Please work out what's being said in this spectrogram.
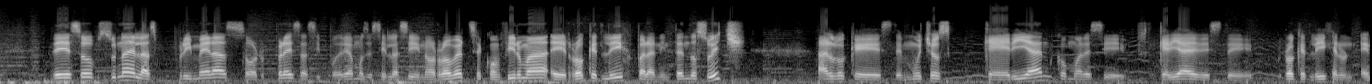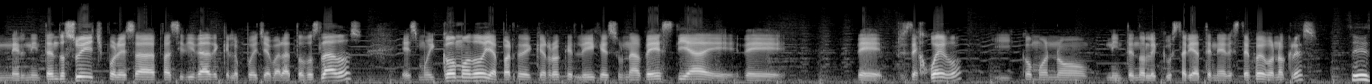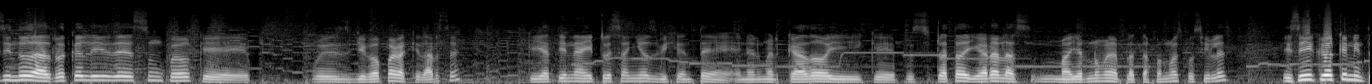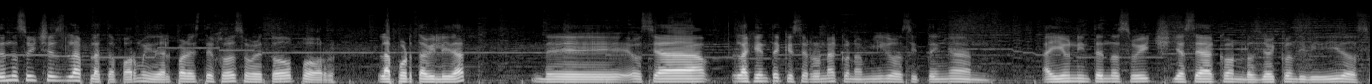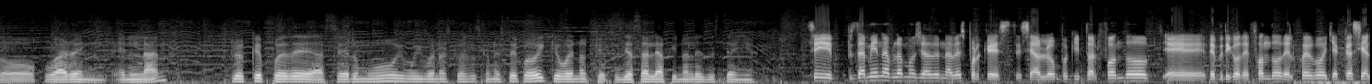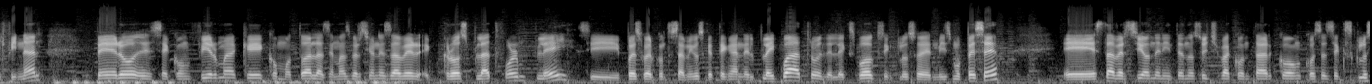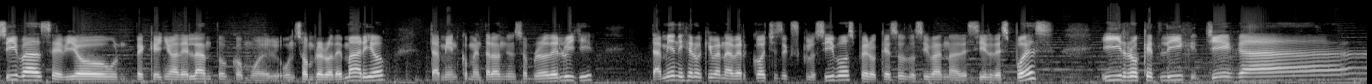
de eso, pues una de las primeras sorpresas, si podríamos decirlo así, ¿no, Robert? Se confirma eh, Rocket League para Nintendo Switch, algo que este, muchos querían, como decir, pues, quería este, Rocket League en, el Nintendo Switch por esa facilidad de que lo puedes llevar a todos lados. Es muy cómodo y aparte de que Rocket League es una bestia eh, de, de, pues, de juego. Y como no, Nintendo le gustaría tener este juego, ¿no crees? Sí, sin duda. Rocket League es un juego que pues llegó para quedarse. Que ya tiene ahí tres años vigente en el mercado y que pues trata de llegar a las mayor número de plataformas posibles. Y sí, creo que Nintendo Switch es la plataforma ideal para este juego, sobre todo por la portabilidad. De, o sea, la gente que se reúna con amigos y tengan ahí un Nintendo Switch, ya sea con los Joy-Con divididos o jugar en, en LAN, creo que puede hacer muy, muy buenas cosas con este juego y qué bueno que pues, ya sale a finales de este año. Sí, pues también hablamos ya de una vez porque este se habló un poquito al fondo, eh, digo de fondo del juego, ya casi al final, pero eh, se confirma que como todas las demás versiones va a haber cross-platform play, si puedes jugar con tus amigos que tengan el Play 4, el del Xbox, incluso el mismo PC. Eh, esta versión de Nintendo Switch va a contar con cosas exclusivas, se vio un pequeño adelanto como un sombrero de Mario, también comentaron de un sombrero de Luigi. También dijeron que iban a haber coches exclusivos, pero que esos los iban a decir después. Y Rocket League llega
